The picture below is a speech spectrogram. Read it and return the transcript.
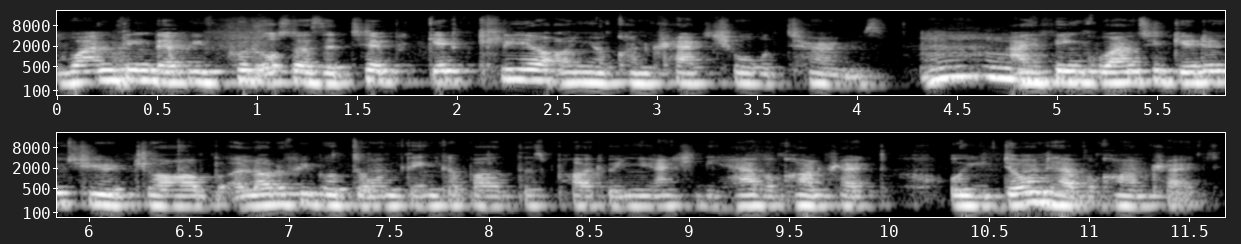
one thing that we've put also as a tip get clear on your contractual terms. I think once you get into your job a lot of people don't think about this part when you actually have a contract or you don't have a contract.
